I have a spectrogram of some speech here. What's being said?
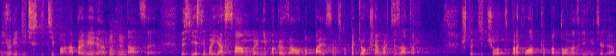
юридически типа она проверена по квитанции. То есть если бы я сам бы не показал бы пальцем, что потекший амортизатор, что течет прокладка поддона двигателя,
